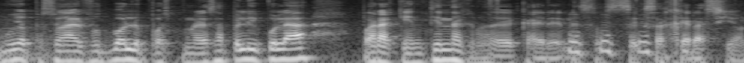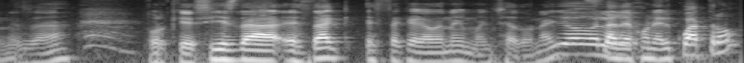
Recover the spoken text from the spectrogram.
muy apasionada del fútbol, le puedes poner esa película para que entienda que no debe caer en esas exageraciones, ¿verdad? Porque sí está, está, está cagadona y manchadona. Yo la dejo en el 4.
